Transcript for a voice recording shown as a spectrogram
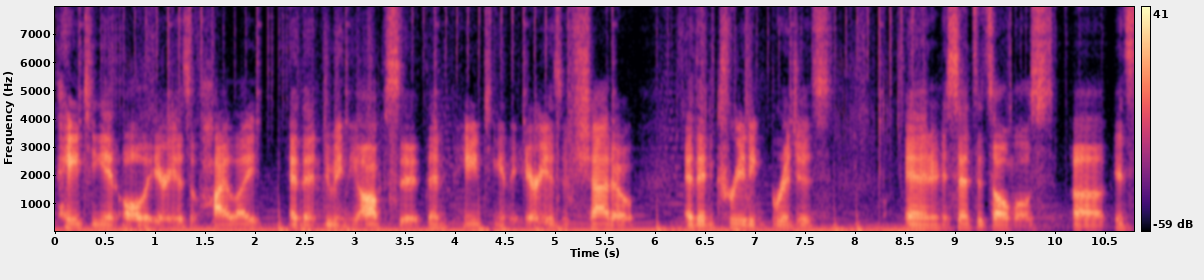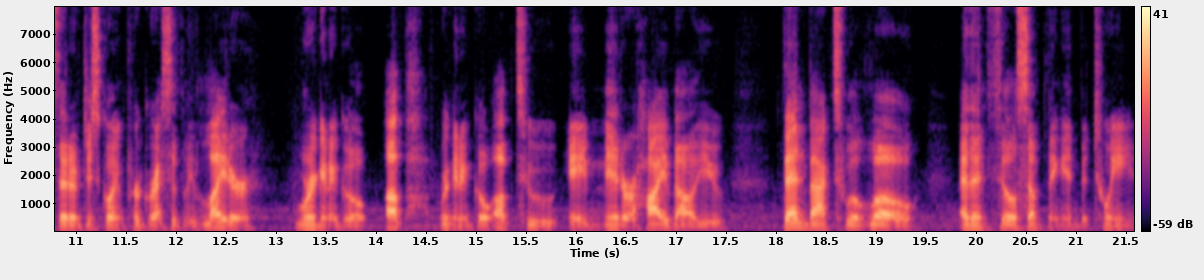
painting in all the areas of highlight and then doing the opposite, then painting in the areas of shadow and then creating bridges. And in a sense, it's almost, uh, instead of just going progressively lighter, we're going to go up, we're going to go up to a mid or high value, then back to a low, and then fill something in between.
